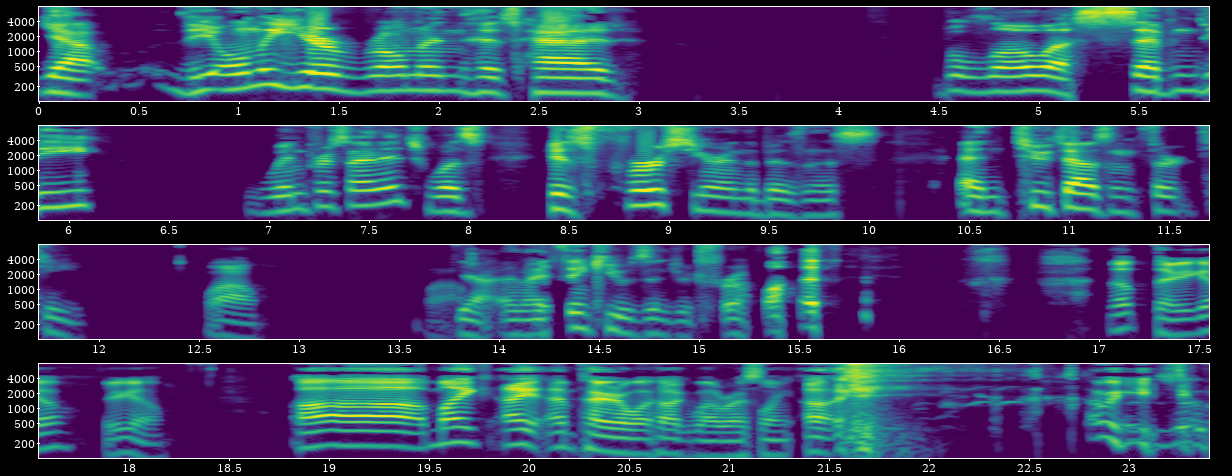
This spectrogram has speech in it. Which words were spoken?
Yeah, the only year Roman has had below a 70 win percentage was his first year in the business and 2013. Wow. Wow. Yeah, and I think he was injured for a lot. Nope. There you go. There you go. Uh, Mike, I I'm tired of talking about wrestling. Uh, how are you doing?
